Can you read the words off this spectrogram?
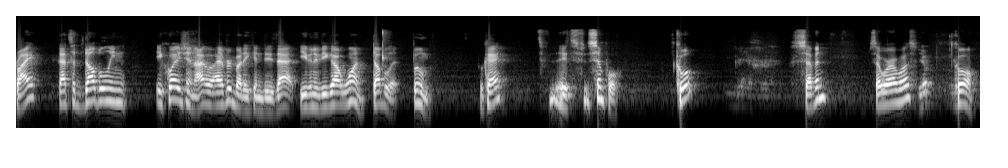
Right? That's a doubling equation. I, everybody can do that. Even if you got one, double it. Boom. Okay? It's, it's simple. Cool? Seven? Is that where I was? Yep. Cool.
